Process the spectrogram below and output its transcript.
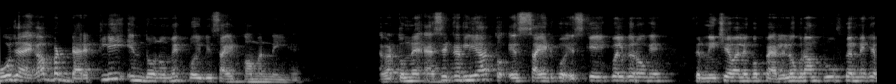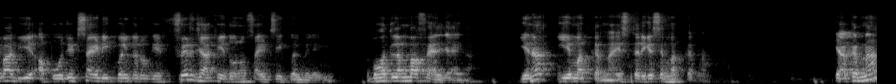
हो जाएगा बट डायरेक्टली इन दोनों में कोई भी साइड कॉमन नहीं है। अगर तुमने ऐसे कर लिया तो इस साइड को इसके इक्वल करोगे, फिर नीचे वाले को पैरेलोग्राम प्रूफ करने के बाद ये अपोजिट साइड इक्वल करोगे, फिर जाके दोनों साइड से इक्वल मिलेगी। तो बहुत लंबा फैल जाएगा। ये ना, ये मत करना, इस तरीके से मत करना। क्या करना?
